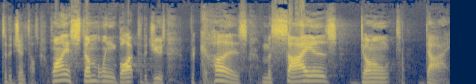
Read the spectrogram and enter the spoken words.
to the Gentiles. Why a stumbling block to the Jews? Because Messiahs don't die.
